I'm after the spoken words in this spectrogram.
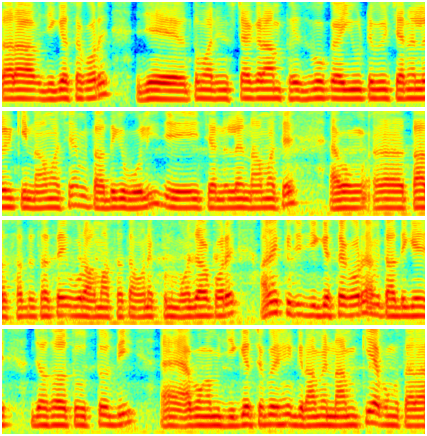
তারা জিজ্ঞাসা করে যে, তোমার ইনস্টাগ্রাম ফেসবুক ইউটিউবের চ্যানেলের কি নাম আছে? আমি তাদেরকে বলি যে, এই চ্যানেলের নাম আছে। এবং তার সাথে সাথে ওরা আমার সাথে অনেকক্ষণ মজাও করে, অনেক কিছু জিজ্ঞাসা করে। আমি তাদেরকে যথাযথ উত্তর দিই এবং আমি জিজ্ঞাসা করি, গ্রামের নাম কি? এবং তারা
